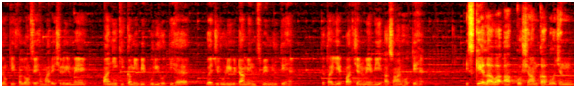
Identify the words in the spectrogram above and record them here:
क्योंकि फलों से हमारे शरीर में पानी की कमी भी पूरी होती है व ज़रूरी विटामिन भी मिलते हैं, तथा ये पाचन में भी आसान होते हैं। इसके अलावा आपको शाम का भोजन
